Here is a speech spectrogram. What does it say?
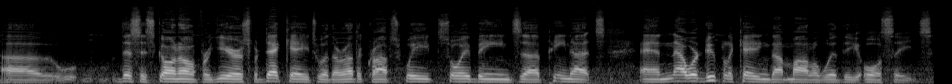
Mm-hmm. this has gone on for years, for decades with our other crops, wheat, soybeans, peanuts, and now we're duplicating that model with the oil seeds.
